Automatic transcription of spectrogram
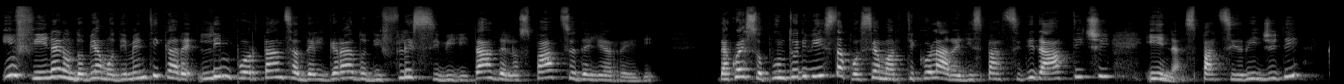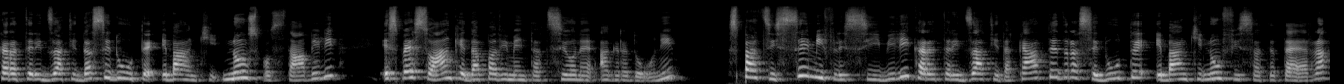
Infine non dobbiamo dimenticare l'importanza del grado di flessibilità dello spazio e degli arredi Da questo punto di vista possiamo articolare gli spazi didattici in spazi rigidi, caratterizzati da sedute e banchi non spostabili e spesso anche da pavimentazione a gradoni, spazi semiflessibili caratterizzati da cattedra, sedute e banchi non fissati a terra,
